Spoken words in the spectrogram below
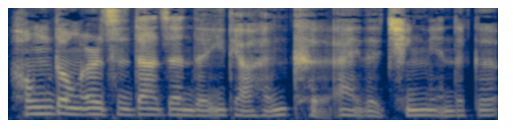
轰动二次大战的一条很可爱的青年的歌。”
